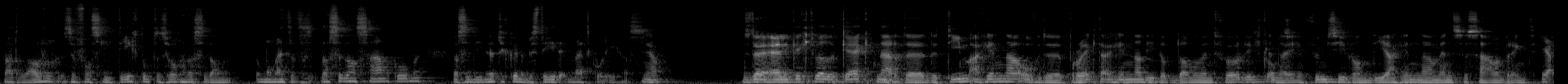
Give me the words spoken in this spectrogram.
maar er wel voor ze faciliteert om te zorgen dat ze dan, op het moment dat, dat ze dan samenkomen, dat ze die nuttig kunnen besteden met collega's. Ja. Dus dat je eigenlijk echt wel kijkt naar de, de teamagenda of de projectagenda die op dat moment voor ligt Klopt. en dat je in functie van die agenda mensen samenbrengt. Ja.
